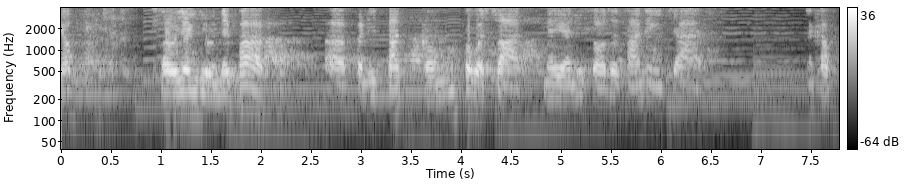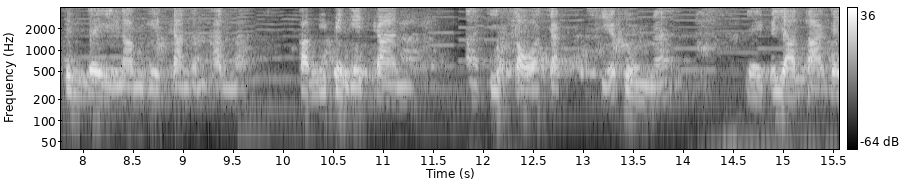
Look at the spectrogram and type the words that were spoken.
ครับ เรายังอยู่ในภาพปริทัศน์ของประวัติศาสตร์ ในอนุสรสถานแห่งชาตินะครับ ซึ่งได้นำเหตุการณ์สำคัญมาภาพนี้เป็นเหตุการณ์ที่ต่อจากเสียกรุงนะเลยพระยาตากได้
